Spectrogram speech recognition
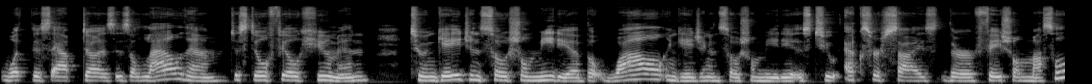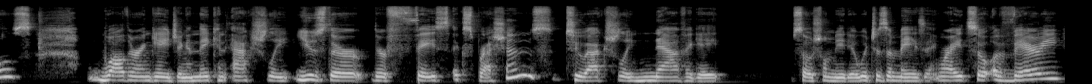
what this app does is allow them to still feel human, to engage in social media, but while engaging in social media is to exercise their facial muscles while they're engaging. And they can actually use their, their face expressions to actually navigate social media, which is amazing, right? So a very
